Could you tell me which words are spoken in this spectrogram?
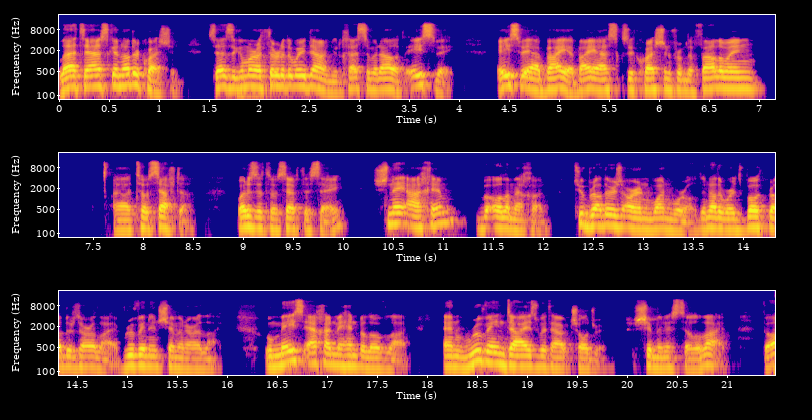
Let's ask another question. Says the Gemara, third of the way down. Yud Chesem Aleph. Esve. Esve Abaye. Abaye asks a question from the following uh, Tosefta. What does the Tosefta say? Shnei Achim be'olam echad. Two brothers are in one world. In other words, both brothers are alive. Reuven and Shimon are alive. Umeis echad mehen belovlad. And Reuven dies without children. Shimon is still alive. And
